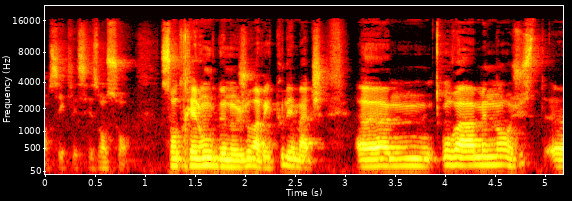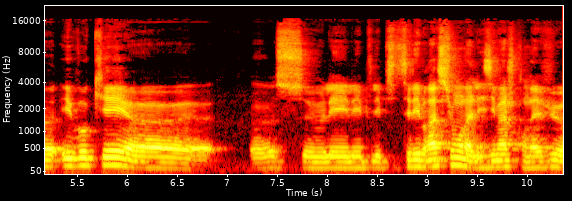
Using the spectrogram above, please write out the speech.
On sait que les saisons sont, très longues de nos jours avec tous les matchs. On va maintenant juste évoquer les, petites célébrations, les images qu'on a vues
